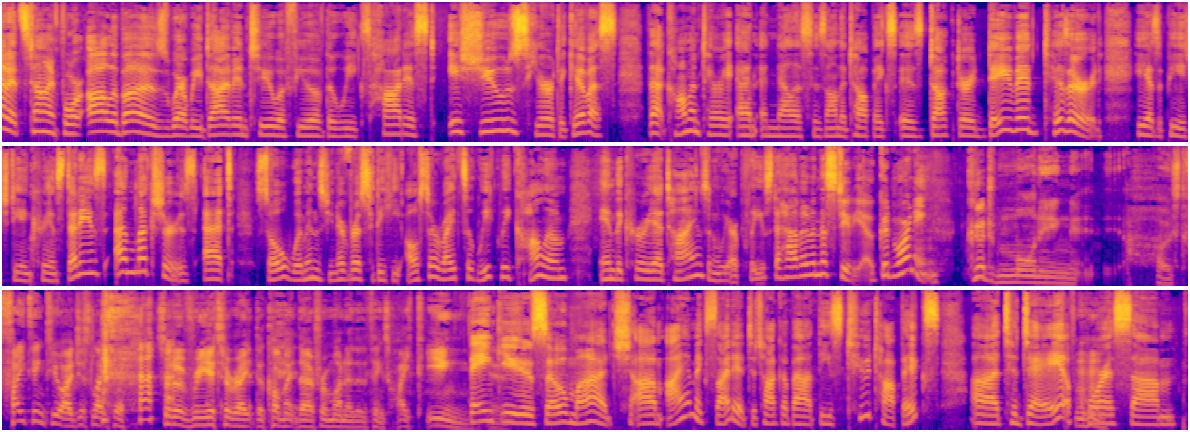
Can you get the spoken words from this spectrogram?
And it's time for All a Buzz, where we dive into a few of the week's hottest issues. Here to give us that commentary and analysis on the topics is Dr. David Tizard. He has a PhD in Korean Studies and lectures at Seoul Women's University. He also writes a weekly column in the Korea Times, and we are pleased to have him in the studio. Good morning. Good morning, host. Fighting to you. I just like to sort of reiterate the comment there from one of the things. Fighting. Thank you so much. Um, I am excited to talk about these two topics uh, today. Of Mm-hmm. course, um,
